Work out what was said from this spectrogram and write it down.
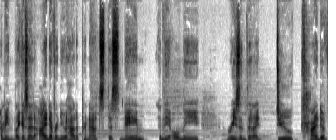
i mean like i said i never knew how to pronounce this name and the only reason that i do kind of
